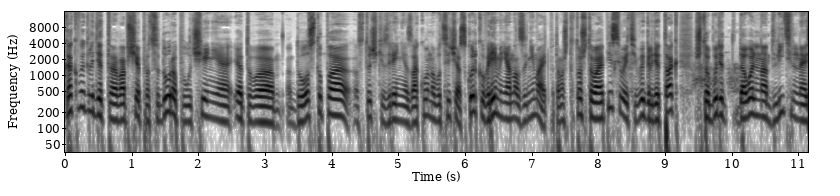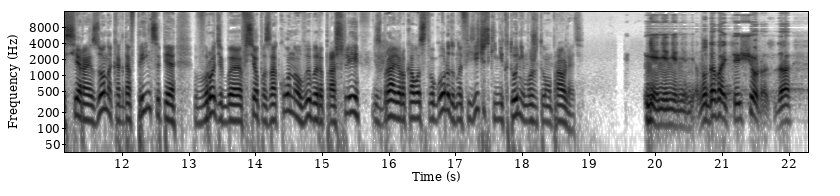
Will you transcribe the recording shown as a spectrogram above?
Как выглядит э, вообще процедура получения этого доступа с точки зрения закона вот сейчас? Сколько времени она занимает? Потому что то, что вы описываете, выглядит так, что будет довольно длительная серая зона, когда, в принципе, вроде бы все по закону, выборы прошли, избрали руководство города, но физически никто не может им управлять. Не-не-не-не, ну давайте еще раз, да, э,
